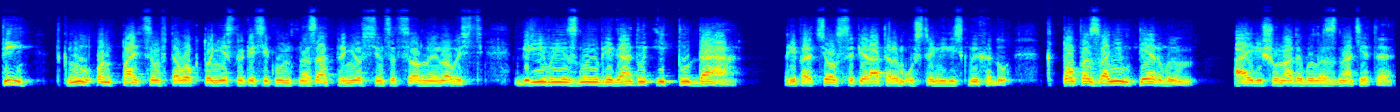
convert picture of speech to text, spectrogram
«Ты!» — ткнул он пальцем в того, кто несколько секунд назад принес сенсационную новость. «Бери выездную бригаду и туда!» Репортер с оператором устремились к выходу. «Кто позвонил первым?» Айришу надо было знать это.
